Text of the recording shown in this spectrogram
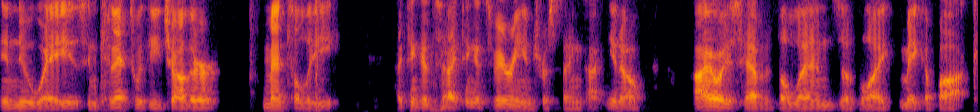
in new ways and connect with each other mentally i think it's mm-hmm. i think it's very interesting I, you know i always have the lens of like make a buck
